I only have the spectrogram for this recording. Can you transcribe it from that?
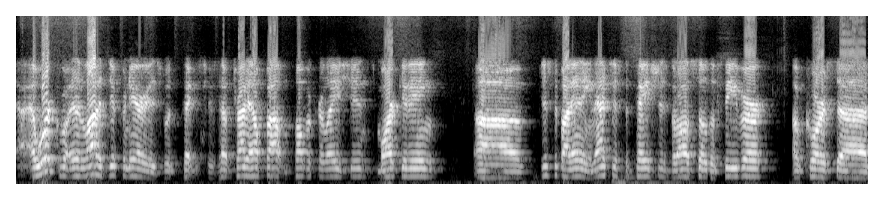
I work in a lot of different areas with Pacers. Help, try to help out in public relations, marketing, uh, just about anything. Not just the Pacers, but also the Fever. Of course, uh,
